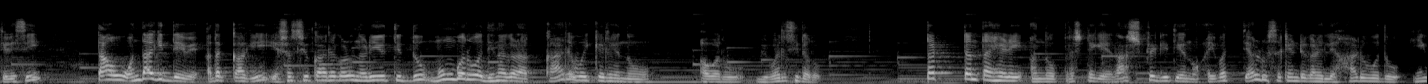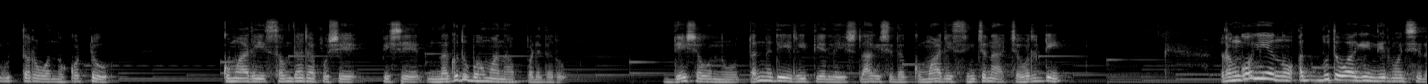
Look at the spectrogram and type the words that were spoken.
ತಿಳಿಸಿ, ತಾವು ಒಂದಾಗಿದ್ದೇವೆ. ಅದಕ್ಕಾಗಿ ಯಶಸ್ವಿ ಕಾರ್ಯಗಳು ನಡೆಯುತ್ತಿದ್ದು, ಮುಂಬರುವ ದಿನಗಳ ಕಾರ್ಯವೈಖರಿಯನ್ನು ಅವರು ವಿವರಿಸಿದರು. ತಟ್ ಅಂತ ಹೇಳಿ ಅನ್ನೋ ಪ್ರಶ್ನೆಗೆ ರಾಷ್ಟ್ರಗೀತೆಯನ್ನು ಐವತ್ತೆರಡು ಸೆಕೆಂಡ್ಗಳಲ್ಲಿ ಹಾಡುವುದು ಈ ಉತ್ತರವನ್ನು ಕೊಟ್ಟು ಕುಮಾರಿ ಸೌಂದರ್ಯ ಪುಷೆ ಪಿಶೆ ನಗದು ಬಹುಮಾನ ಪಡೆದರು. ದೇಶವನ್ನು ತನ್ನದೇ ರೀತಿಯಲ್ಲಿ ಶ್ಲಾಘಿಸಿದ ಕುಮಾರಿ ಸಿಂಚನ ಚೌರಡ್ಡಿ ರಂಗೋಲಿಯನ್ನು ಅದ್ಭುತವಾಗಿ ನಿರ್ಮಿಸಿದ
